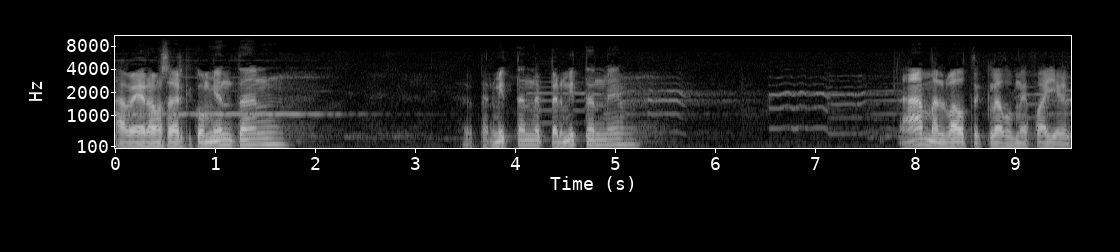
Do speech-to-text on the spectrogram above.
A ver, vamos a ver qué comentan. Permítanme, permítanme. Ah, malvado teclado, me falla.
